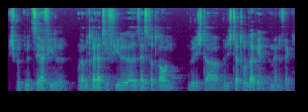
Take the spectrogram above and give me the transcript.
ich würde mit sehr viel oder mit relativ viel äh, Selbstvertrauen würde ich da würde ich da drüber gehen im Endeffekt.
